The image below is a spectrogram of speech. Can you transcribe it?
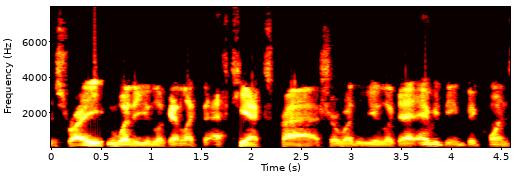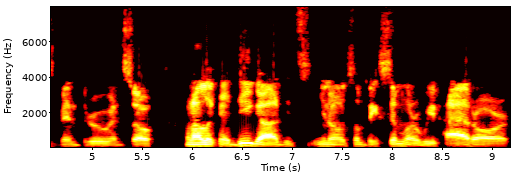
is, right? Whether you look at like the FTX crash or whether you look at everything Bitcoin's been through. And so when I look at DeGods, it's, you know, something similar. We've had our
